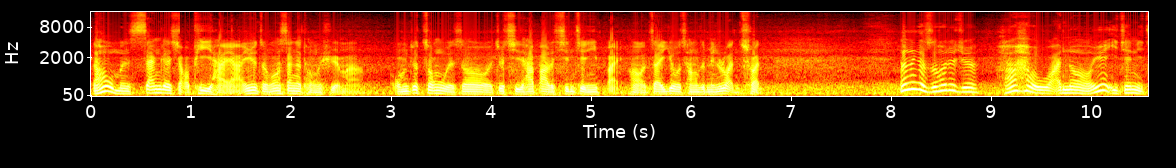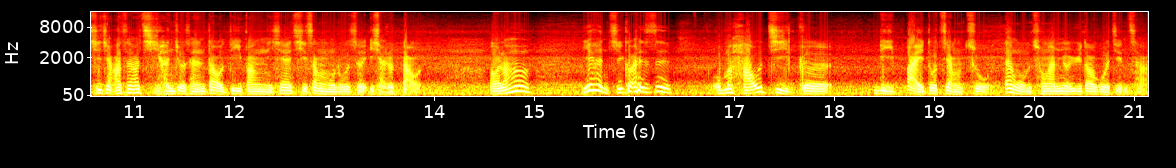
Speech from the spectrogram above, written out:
然后我们三个小屁孩啊，因为总共三个同学嘛，我们就中午的时候就骑他爸的新建一百，哦，在右仓这边乱窜。那那个时候就觉得好好玩哦，因为以前你骑脚踏车要骑很久才能到的地方，你现在骑上摩托车一下就到了哦，然后。也很奇怪的是，我们好几个礼拜都这样做，但我们从来没有遇到过警察，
